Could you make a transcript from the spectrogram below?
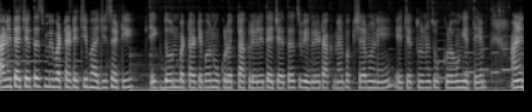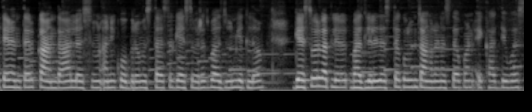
आणि त्याच्यातच मी बटाट्याची भाजीसाठी एक दोन बटाटे पण उकडत टाकलेले. त्याच्यातच वेगळे टाकण्यापेक्षा म्हणे याच्यातूनच उकळवून घेते. आणि त्यानंतर कांदा लसूण आणि खोबरं मस्त असं गॅसवरच भाजून घेतलं. गॅसवर घातलेलं भाजलेलं जास्त करून चांगलं नसतं पण एखाद दिवस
